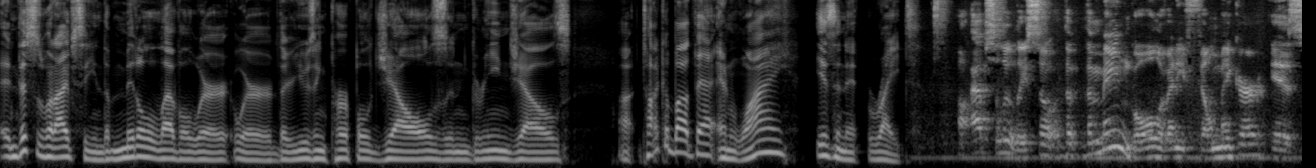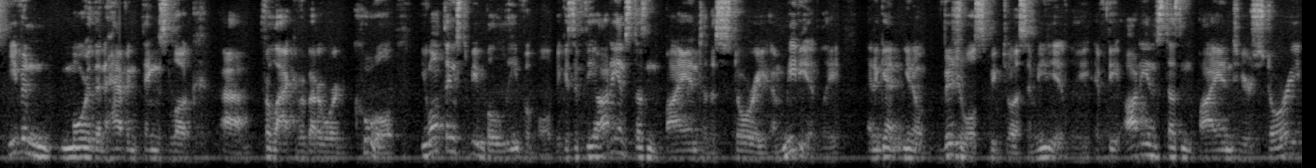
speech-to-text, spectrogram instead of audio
and this is what I've seen the middle level where where they're using purple gels and green gels. Uh, talk about that and why isn't it right? Oh, absolutely. So the, the main goal of any filmmaker is even more than having things look, uh, for lack of a better word, cool. You want things to be believable because if the audience doesn't buy into the story immediately, and again, you know, visuals speak to us immediately. If the audience doesn't buy into your story,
